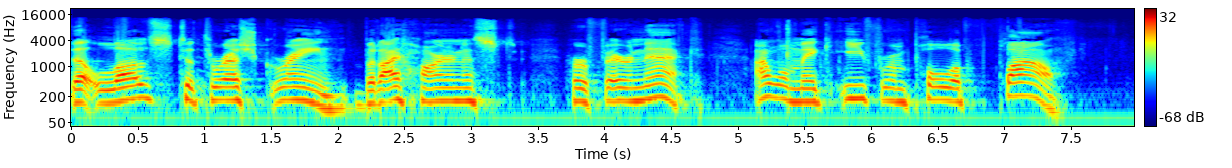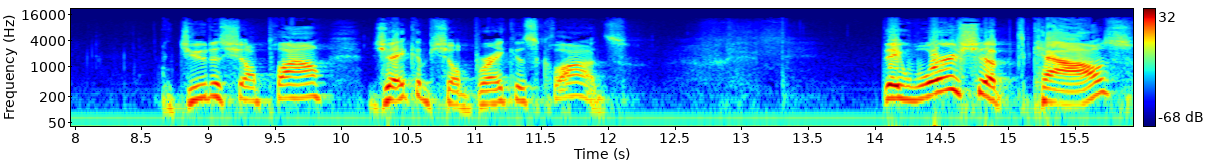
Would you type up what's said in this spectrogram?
that loves to thresh grain, but I harnessed her fair neck. I will make Ephraim pull a plow. Judah shall plow, Jacob shall break his clods. They worshiped cows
